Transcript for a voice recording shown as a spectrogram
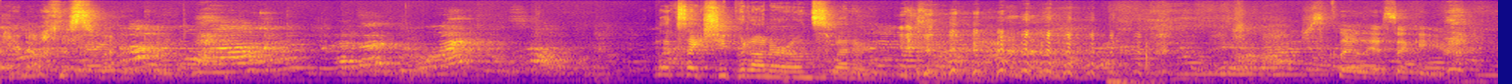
i know the sweater Looks like she put on her own sweater. she's clearly a second year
